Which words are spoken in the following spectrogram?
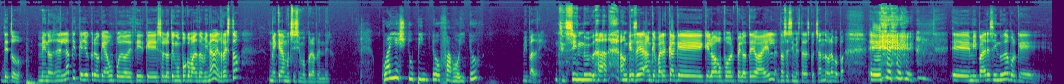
de todo. Menos en el lápiz, que yo creo que aún puedo decir que eso lo tengo un poco más dominado, el resto me queda muchísimo por aprender. ¿Cuál es tu pintor favorito? Mi padre, sin duda, aunque sea, aunque parezca que, que lo hago por peloteo a él, no sé si me estará escuchando, hola papá. Eh, eh, mi padre sin duda porque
